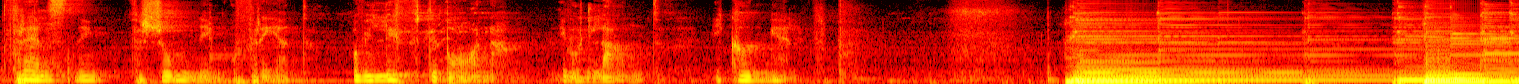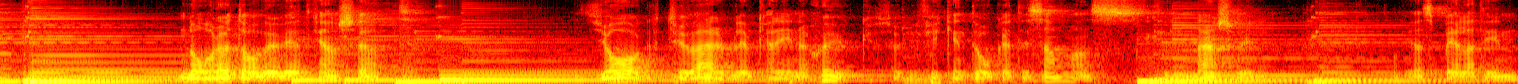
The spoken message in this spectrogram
Frälsning, försoning och fred. Och vi lyfter barna i vårt land, i Kungälv. Några av er vet kanske att jag tyvärr blev Karina sjuk så vi fick inte åka tillsammans till Nashville. Vi har spelat in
